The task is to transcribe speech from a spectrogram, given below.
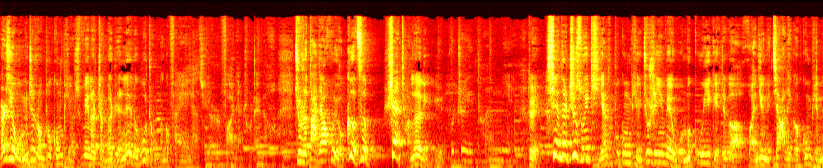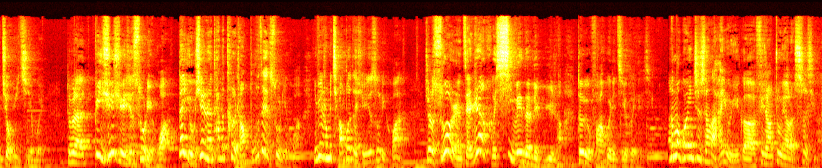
而且我们这种不公平是为了整个人类的物种能够繁衍下去而发展出来的啊，就是大家会有各自擅长的领域，不至于团灭。对，现在之所以体现出不公平，就是因为我们故意给这个环境里加了一个公平的教育机会，对不对？必须学习数理化，但有些人他的特长不在数理化，你为什么强迫他学习数理化呢？就是所有人在任何细微的领域上都有发挥的机会才行。那么关于智商呢，还有一个非常重要的事情啊。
